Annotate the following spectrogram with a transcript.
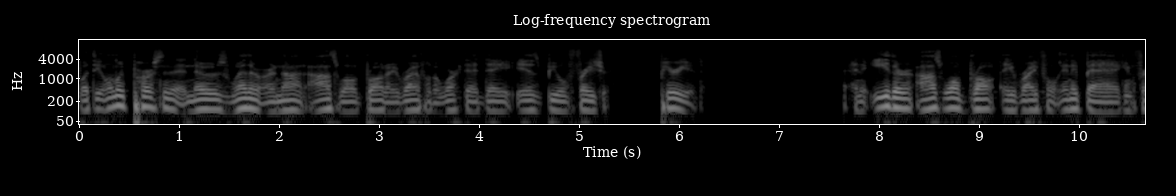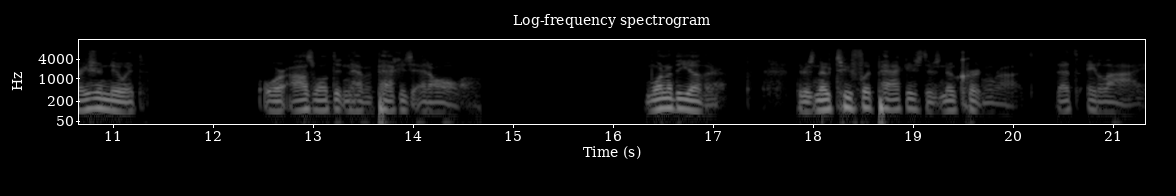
But the only person that knows whether or not Oswald brought a rifle to work that day is Buell Frazier. Period. And either Oswald brought a rifle in a bag and Frazier knew it, or Oswald didn't have a package at all. One or the other. There's no two foot package, there's no curtain rods. That's a lie.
